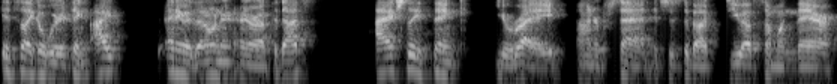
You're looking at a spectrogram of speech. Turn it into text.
it's like a weird thing. I, anyways, I don't want to interrupt, but that's, I actually think you're right 100%. It's just about do you have someone there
